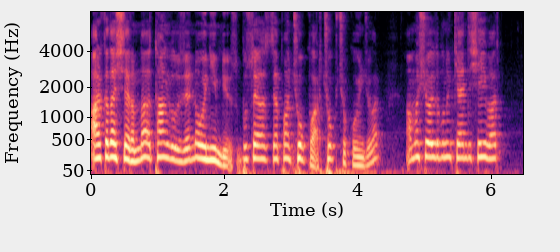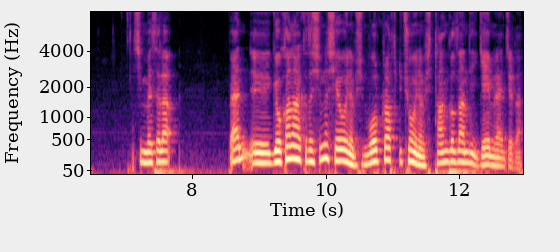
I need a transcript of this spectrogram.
Arkadaşlarımla Tangle üzerinde oynayayım diyorsun. Bu seyahat yapan çok var. Çok çok oyuncu var. Ama şöyle bunun kendi şeyi var. Şimdi mesela ben e, Gökhan arkadaşımla şey oynamışım. Warcraft 3 oynamıştım. Tangle'dan değil Game Ranger'dan.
